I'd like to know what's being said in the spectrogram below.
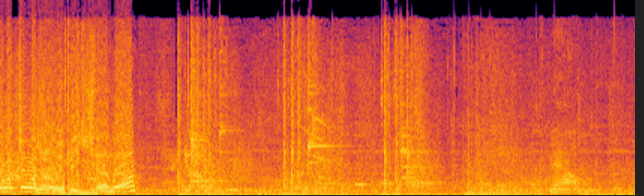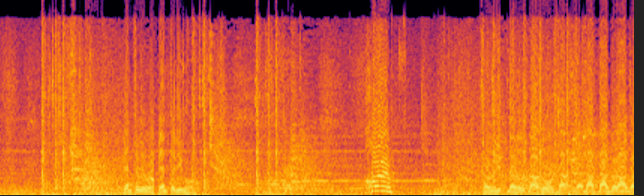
저거 저거 가져가려고 옆에 이지랄한 거야? Now, 뺨 때리고 가, 뺨 때리고. 헐! 나도 나도 나도 나, 나, 나 나도 나도.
